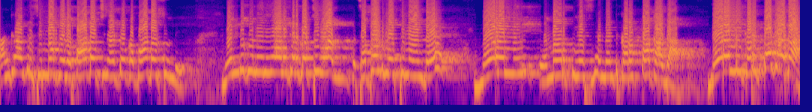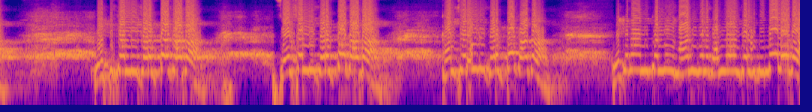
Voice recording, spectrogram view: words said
సంక్రాంతి సినిమాకి ఏదో పాట వచ్చినట్టు ఒక పాట వస్తుంది. ఎందుకు నేను ఇవాళ ఇక్కడికి వచ్చి సపోర్ట్ చేస్తున్నా అంటే మోరల్లీ ఎంఆర్పిఎస్ మూమెంట్ కరెక్టా కాదా? మోరల్లీ కరెక్టా కాదా? ఎథికల్లీ కరెక్టా కాదా? సోషల్లీ కరెక్టా కాదా? కల్చరల్లీ కరెక్టా కాదా? ఎకనామికల్లీ మానవులకు అన్యాయం జరుగుతుందా లేదా?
